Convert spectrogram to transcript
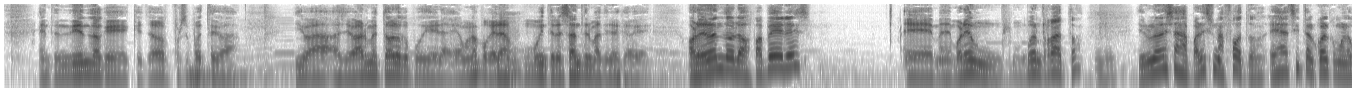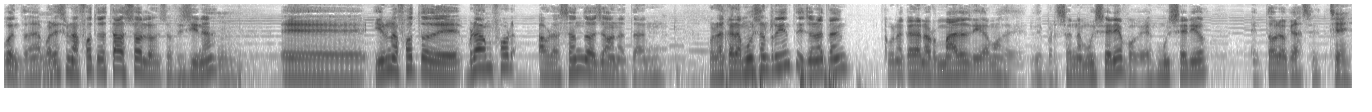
entendiendo que, que yo, por supuesto, iba, iba a llevarme todo lo que pudiera, digamos, ¿no? porque era muy interesante el material que había. Ordenando los papeles, eh, me demoré un, un buen rato y en una de esas aparece una foto. Es así tal cual como lo cuento. ¿eh? Aparece una foto, yo estaba solo en su oficina eh, y era una foto de Branford abrazando a Jonathan con una cara muy sonriente y Jonathan con una cara normal, digamos, de, de persona muy seria porque es muy serio en todo lo que hace. Sí.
